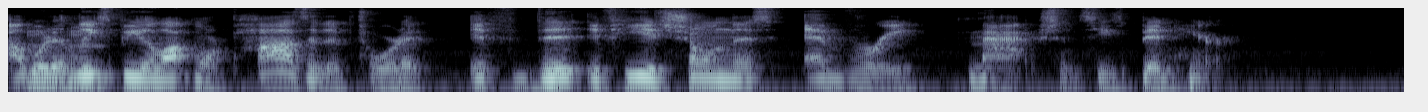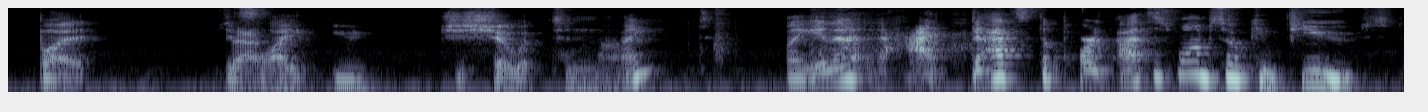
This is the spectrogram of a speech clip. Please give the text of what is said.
I would Mhm. at least be a lot more positive toward it if the, if he had shown this every match since he's been here. But it's like you just show it tonight. Like, and that, I, that's the part. That's why I'm so confused.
